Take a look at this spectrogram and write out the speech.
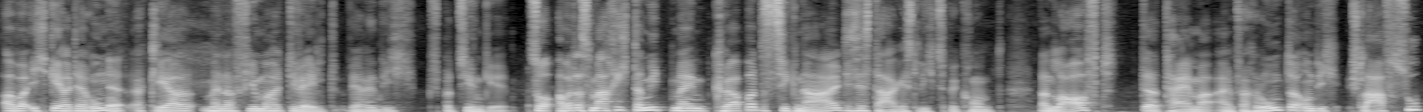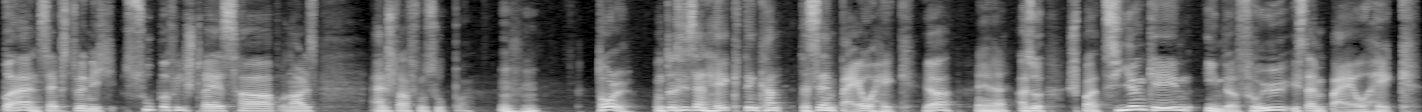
Aber ich gehe halt herum ja. und erkläre meiner Firma halt die Welt, während ich spazieren gehe. So, aber das mache ich, damit mein Körper das Signal dieses Tageslichts bekommt. Dann läuft der Timer einfach runter und ich schlafe super ein. Selbst wenn ich super viel Stress habe und alles, einschlafen super. Mhm. Toll. Und das ist ein Hack, den kann, das ist ein Biohack, ja? ja. Also spazieren gehen in der Früh ist ein Biohack.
